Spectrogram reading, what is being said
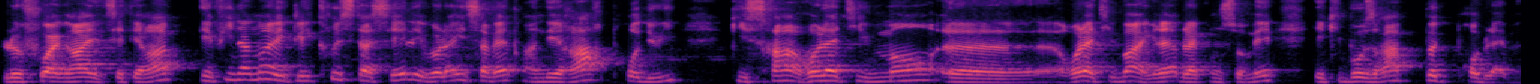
le foie gras, etc. Et finalement, avec les crustacés, les volailles, ça va être un des rares produits qui sera relativement, euh, relativement agréable à consommer et qui posera peu de problèmes.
